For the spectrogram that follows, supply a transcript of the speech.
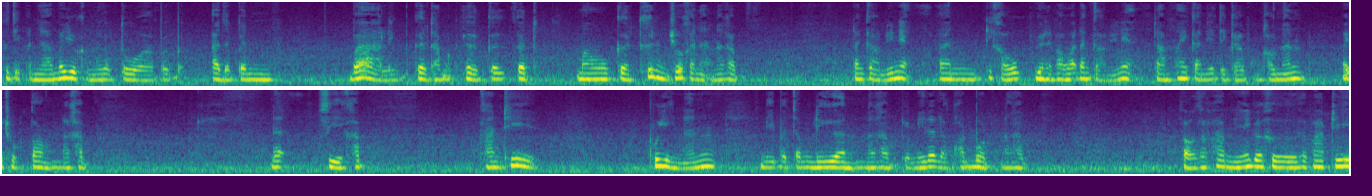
สติปัญญาไม่อยู่กับเนื้อกับตัว อาจจะเป็นบ้าหรือเกิดทำเกิดเกิดเกิดเมาเกิดขึ้นชั่วขณะนะครับ ดังกล่าวนี้เนี่ยการที่เขาอยู่ในภาวะดังกล่าวนี้เนี่ยทำให้การเอติกาของเขานั้นไม่ถูกต้องนะครับ และสี่ครับการที่ผู้หญิงนั้นมีประจำเดือนนะครับหรือมีได้หลังคลอดบุตรนะครับ สองสภาพนี้ก็คือสภาพที่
